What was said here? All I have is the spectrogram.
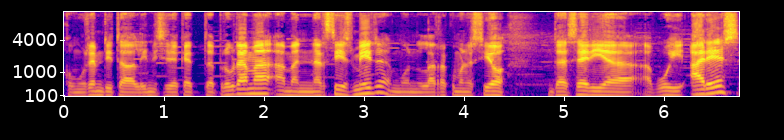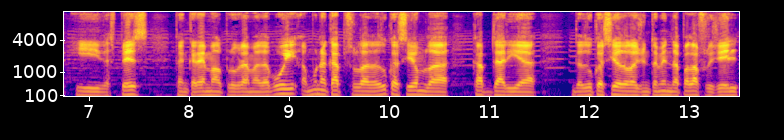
com us hem dit a l'inici d'aquest programa, amb en Narcís Mir, amb la recomanació de sèrie avui Ares i després tancarem el programa d'avui amb una càpsula d'educació amb la cap d'àrea d'Educació de l'Ajuntament de Palafrugell,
